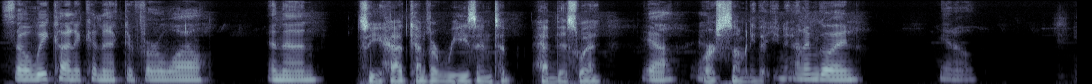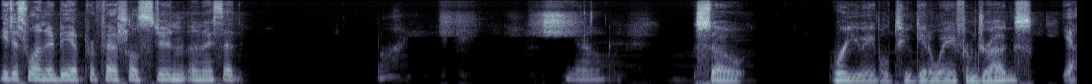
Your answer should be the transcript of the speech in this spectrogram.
So we kind of connected for a while. And then So you had kind of a reason to head this way, yeah. or somebody that you knew. and I'm going, you know, he just wanted to be a professional student and I said, bye. you know. So, were you able to get away from drugs? Yeah.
